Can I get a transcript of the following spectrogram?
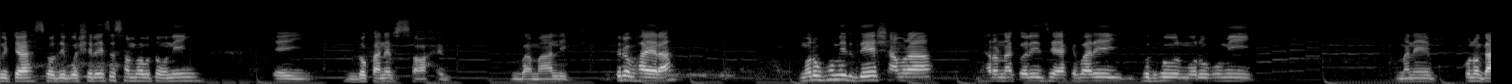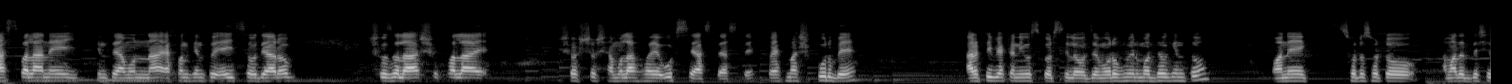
দুইটা সৌদি বসে রয়েছে, সম্ভবত উনি এই দোকানের সাহেব বা মালিক। প্রিয় ভাইয়েরা, মরুভূমির দেশ আমরা ধারণা করি যে একেবারেই ধুধুর মরুভূমি মানে কোনো গাছপালা নেই, কিন্তু এমন না। এখন কিন্তু এই সৌদি আরব সুজলা, সুফলায় শস্য শ্যামলা হয়ে উঠছে আস্তে আস্তে। কয়েক মাস পূর্বে আর টিভি একটা নিউজ করছিল যে মরুভূমির মধ্যেও কিন্তু অনেক ছোট ছোট আমাদের দেশে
